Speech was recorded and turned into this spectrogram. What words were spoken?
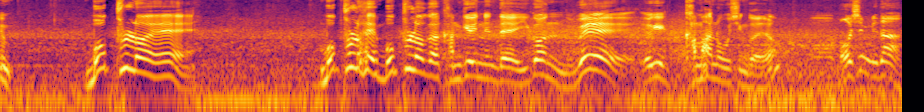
음, 모플러에 모플러에 모플러가 감겨 있는데 이건 왜 여기 감아 놓으신 거예요? 어, 멋입니다.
